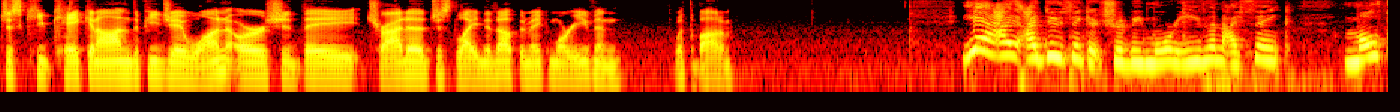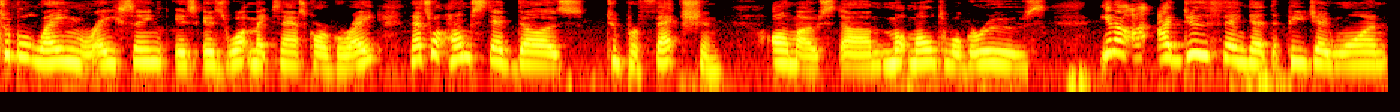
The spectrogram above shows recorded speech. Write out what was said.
just keep caking on the PJ1 or should they try to just lighten it up and make it more even with the bottom? Yeah, I, I do think it should be more even. I think multiple lane racing is, is what makes NASCAR great. That's what Homestead does to perfection almost um, m- multiple grooves. You know, I, I, do think that the PJ1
